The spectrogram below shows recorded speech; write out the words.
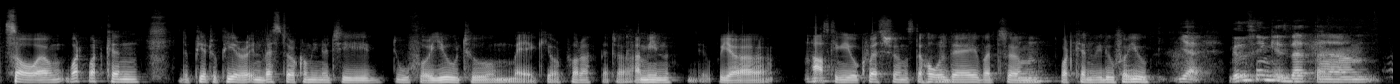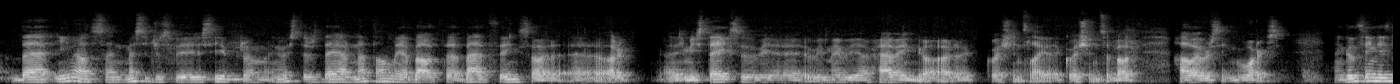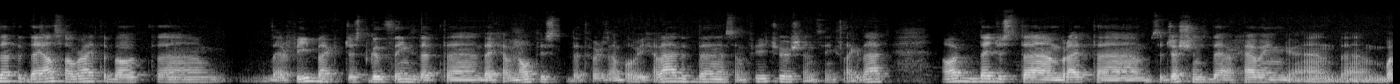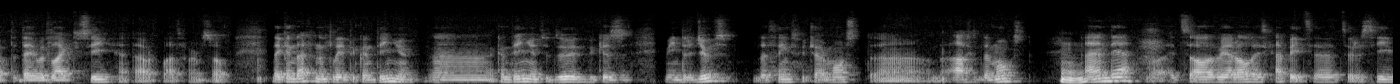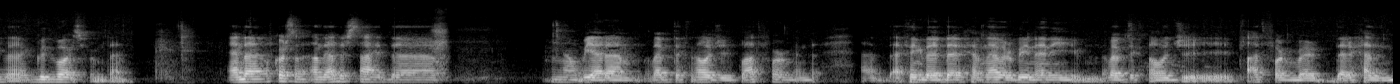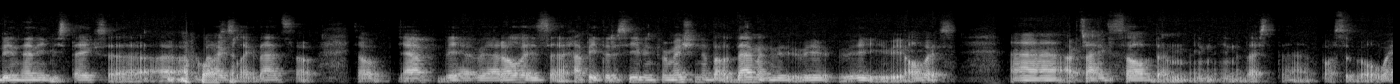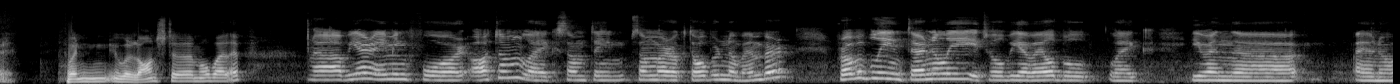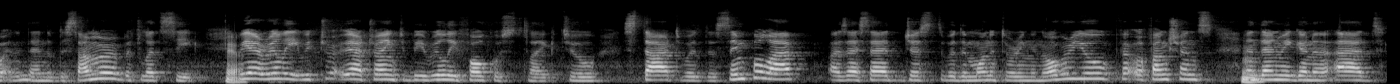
So, um, what what can the peer-to-peer investor community do for you to make your product better? I mean, we are mm-hmm. asking you questions the whole mm-hmm. day, but um, mm-hmm. what can we do for you? Yeah, good thing is that um, the emails and messages we receive from investors they are not only about uh, bad things or uh, or uh, mistakes we uh, we maybe are having or uh, questions like uh, questions about how everything works and good thing is that they also write about um, their feedback, just good things that uh, they have noticed. That, for example, we have added uh, some features and things like that. or they just um, write um, suggestions they are having and um, what they would like to see at our platform. So they can definitely to continue uh, continue to do it because we introduce the things which are most uh, asked the most. Mhm. And yeah, it's all we are always happy to, to receive uh, good words from them. And uh, of course, on the other side, uh, you know, we are a web technology platform, and uh, I think that there have never been any web technology platform where there hadn't been any mistakes, uh, Of course, bugs yeah. like that. So, so yeah, we are, we are always uh, happy to receive information about them, and we we, we, we always uh, are trying to solve them in, in the best uh, possible way. When you will launch the mobile app? Uh, we are aiming for autumn, like something somewhere October, November. Probably internally, it will be available like even uh, I don't know at the end of the summer. But let's see. Yeah. We are really we, tr- we are trying to be really focused, like to start with the simple app. As I said, just with the monitoring and overview fu- uh, functions, Mhm. and then we're gonna add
